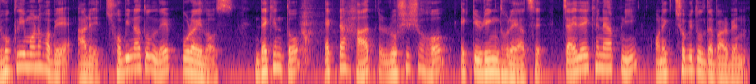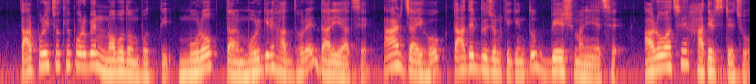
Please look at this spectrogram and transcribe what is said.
ঢুকলি মনে হবে, আরে ছবি না তুললে পুরাই লস দেখেন তো, একটা হাত রশি সহ একটি রিং ধরে আছে। চাইলে এখানে আপনি অনেক ছবি তুলতে পারবেন। তারপরেই চোখে পড়বেন নবদম্পতি। মোরগ তার মুরগির হাত ধরে দাঁড়িয়ে আছে। আর যাই হোক, তাদের দুজনকে কিন্তু বেশ মানিয়েছে। আরও আছে হাতের স্ট্যাচু।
